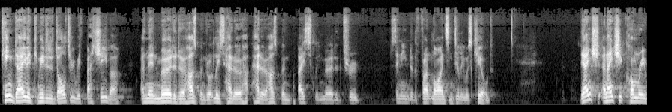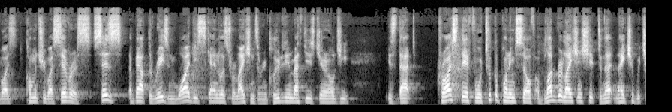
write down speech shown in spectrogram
King David committed adultery with Bathsheba and then murdered her husband, or at least had her, had her husband basically murdered through sending him to the front lines until he was killed. Ancient, an ancient commentary by, commentary by Severus says about the reason why these scandalous relations are included in Matthew's genealogy is that Christ therefore took upon himself a blood relationship to that nature which,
